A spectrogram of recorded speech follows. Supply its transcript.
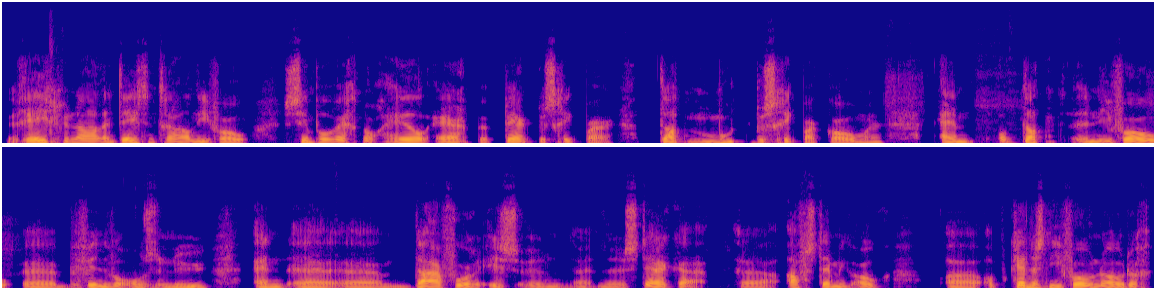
regionaal en decentraal niveau simpelweg nog heel erg beperkt beschikbaar. Dat moet beschikbaar komen. En op dat eh, niveau uh, bevinden we ons nu. En uh, daarvoor is een, een sterke afstemming ook op kennisniveau nodig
